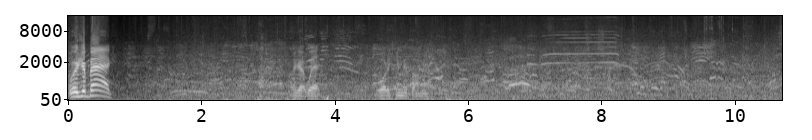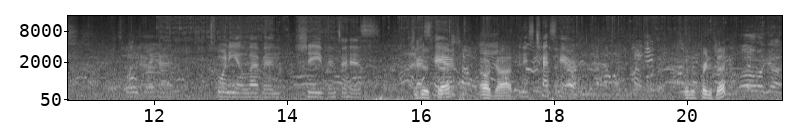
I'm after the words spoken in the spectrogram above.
Where's your bag? I got wet. Water came up on me. One guy had 2011 shaved into his chest Is his hair. chest? Oh God. In his chest hair. Was it pretty thick? Oh my God.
